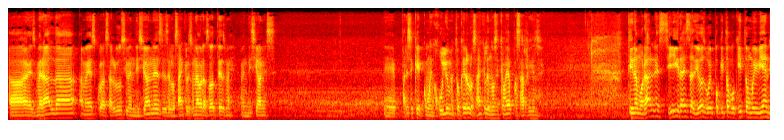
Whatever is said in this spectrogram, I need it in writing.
A Esmeralda Amezcua, saludos y bendiciones. Desde Los Ángeles, un abrazote, Esme, bendiciones. Eh, parece que como en julio me toca ir a Los Ángeles, no sé qué vaya a pasar, fíjense. Tina Morales, sí, gracias a Dios, voy poquito a poquito, muy bien.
